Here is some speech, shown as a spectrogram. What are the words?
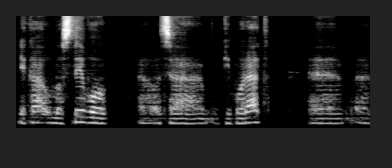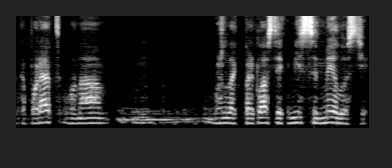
яка властиво оця кіпорет, капорет, вона можна так перекласти як місце милості.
